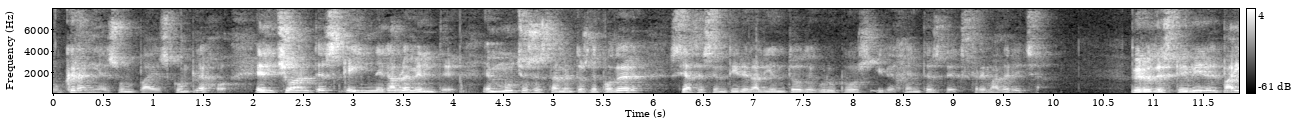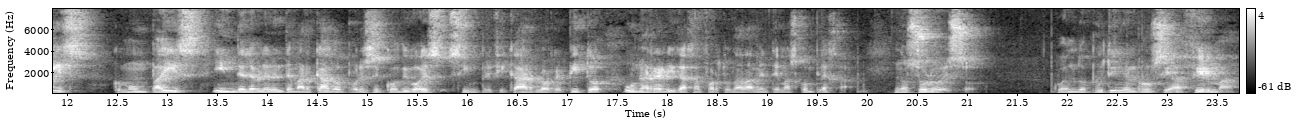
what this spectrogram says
Ucrania es un país complejo. He dicho antes que innegablemente en muchos estamentos de poder se hace sentir el aliento de grupos y de gentes de extrema derecha. Pero describir el país como un país indeleblemente marcado por ese código es simplificar, lo repito, una realidad afortunadamente más compleja. No solo eso. Cuando Putin en Rusia afirma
